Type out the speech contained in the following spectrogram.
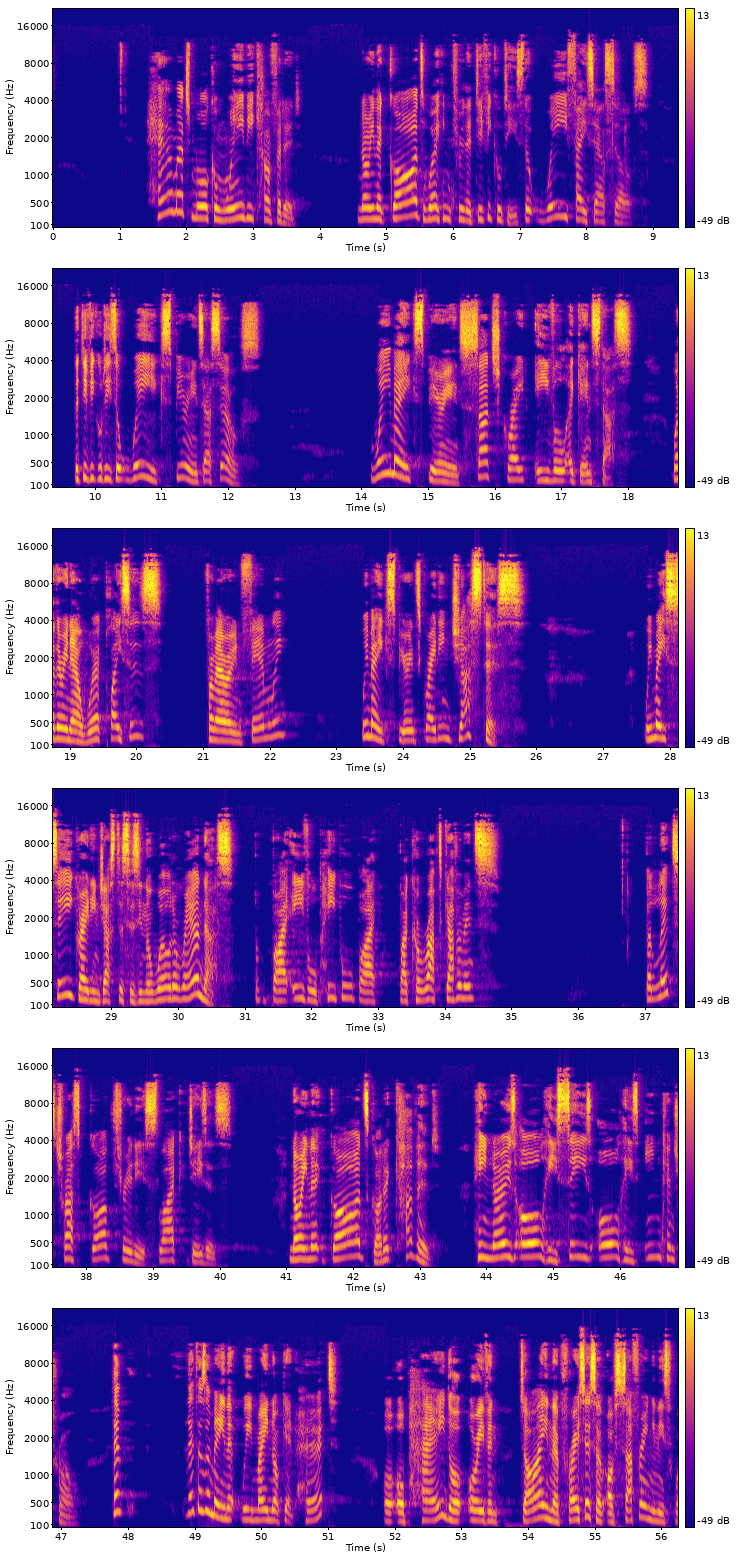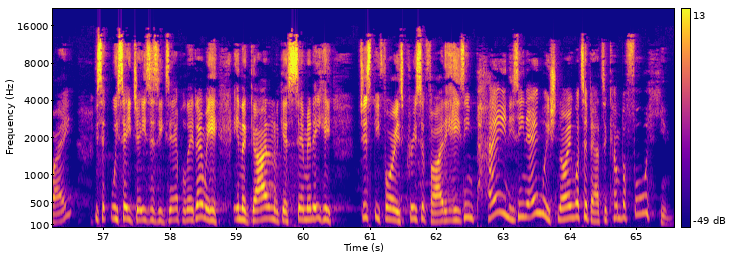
how much more can we be comforted knowing that God's working through the difficulties that we face ourselves, the difficulties that we experience ourselves? We may experience such great evil against us whether in our workplaces, from our own family, we may experience great injustice. We may see great injustices in the world around us by evil people, by, by corrupt governments. But let's trust God through this, like Jesus, knowing that God's got it covered. He knows all, He sees all, He's in control. That, that doesn't mean that we may not get hurt or, or pained or, or even die in the process of, of suffering in this way. See, we see Jesus' example there, don't we? In the Garden of Gethsemane, he, just before he's crucified, he's in pain, he's in anguish, knowing what's about to come before him.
